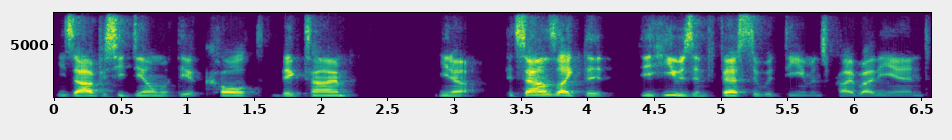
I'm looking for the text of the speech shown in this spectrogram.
He's obviously dealing with the occult big time. You know it sounds like that he was infested with demons probably by the end.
